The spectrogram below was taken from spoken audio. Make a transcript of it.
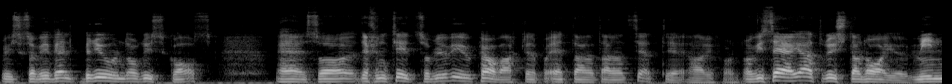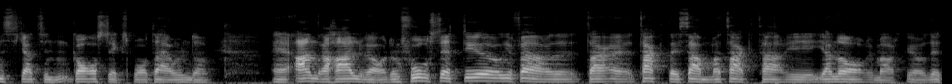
rysk. Så vi är väldigt beroende av rysk gas. Så definitivt så blir vi ju påverkade på ett annat, annat sätt härifrån. Och vi ser ju att Ryssland har ju minskat sin gasexport här under Eh, andra halvår. De fortsätter ju ungefär eh, ta, eh, takta i samma takt här i januari märker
